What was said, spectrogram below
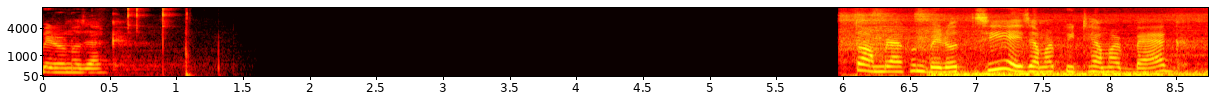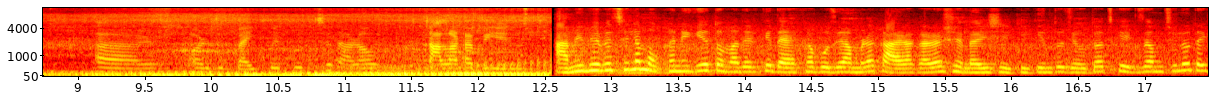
বেরোনো যাক। তো আমরা এখন বেরোচ্ছি। এই যে আমার পিঠে আমার ব্যাগ আর অরিজিৎ বাইক বের করছে তারাও আমি ভেবেছিলাম ওখানে গিয়ে তোমাদেরকে দেখাবো যে আমরা কারা কারা সেলাই শিখি, কিন্তু যেহেতু আজকে এক্সাম ছিল, তাই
